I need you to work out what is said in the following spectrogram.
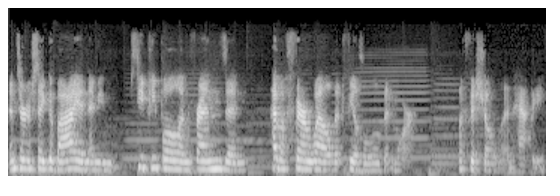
and sort of say goodbye and I mean see people and friends and have a farewell that feels a little bit more official and happy.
